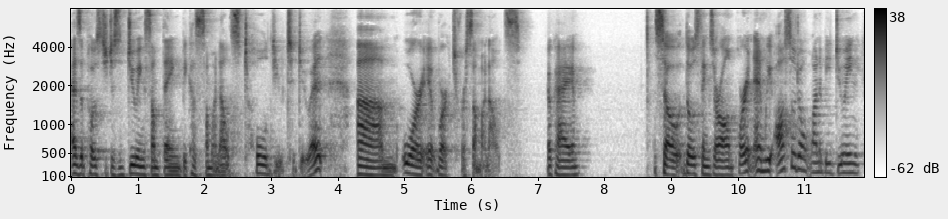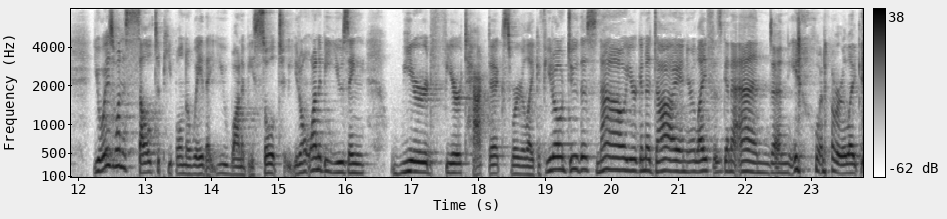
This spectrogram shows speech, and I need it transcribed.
as opposed to just doing something because someone else told you to do it um, or it worked for someone else. Okay. So those things are all important. And we also don't want to be doing, you always want to sell to people in a way that you want to be sold to. You don't want to be using weird fear tactics where you're like, if you don't do this now, you're going to die and your life is going to end and you know, whatever. Like,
